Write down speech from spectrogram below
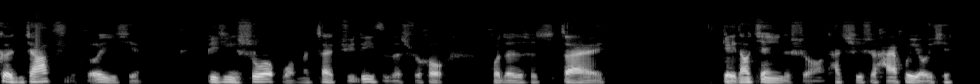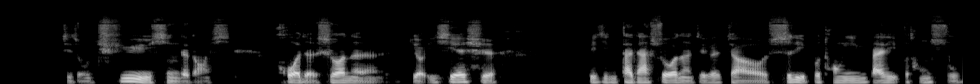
更加符合一些，毕竟说我们在举例子的时候，或者是在给到建议的时候，它其实还会有一些这种区域性的东西，或者说呢，有一些是，毕竟大家说呢，这个叫十里不同音，百里不同俗，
